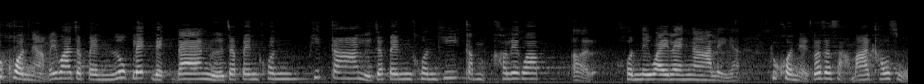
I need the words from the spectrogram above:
ทุกๆคนเนี่ยไม่ว่าจะเป็นลูกเล็กเด็กแดง หรือจะเป็นคนพิการหรือจะเป็นคนที่กำเขาเรียกว่าเอ่อคนในวัยแรงงานอะไรเงี้ย ทุกคนเนี่ยก็จะสามารถเข้าสู่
